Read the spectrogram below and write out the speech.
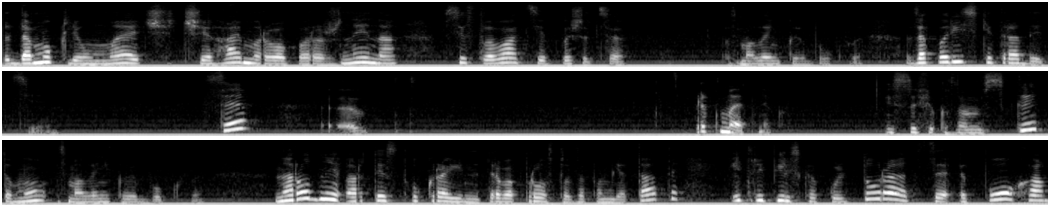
Дамоклів меч чи Гайморова порожнина. Всі слова ці пишуться з маленької букви. Запорізькі традиції. Це е, прикметник із суфіксом «ськи», тому з маленької букви. Народний артист України треба просто запам'ятати, і трипільська культура це епоха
